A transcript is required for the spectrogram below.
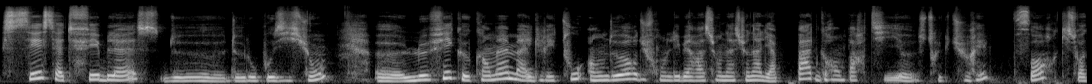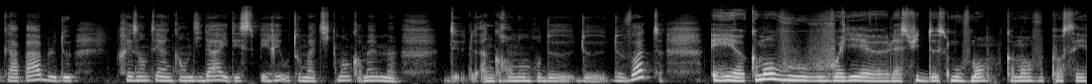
c'est cette faiblesse de, l'opposition, euh, le fait que quand même, malgré tout, en dehors du Front de Libération Nationale, il n'y a pas de grand parti euh, structuré, fort, qui soit capable de présenter un candidat et d'espérer automatiquement quand même de, de, un grand nombre de, de votes. Et euh, comment vous, vous voyez euh, la suite de ce mouvement? Comment vous pensez?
